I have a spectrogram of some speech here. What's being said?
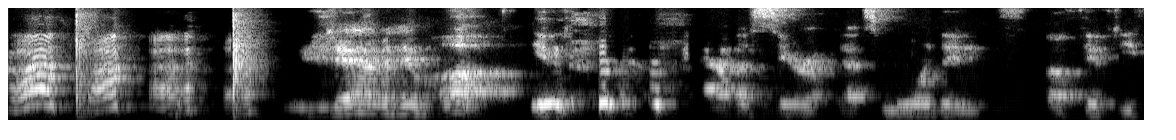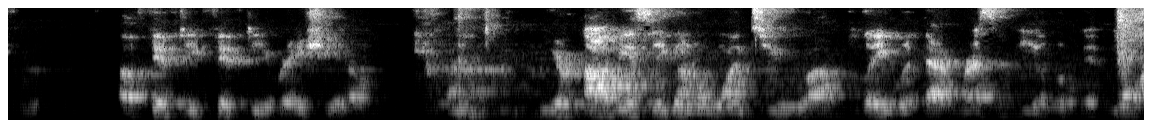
Jamming him up. if you have a syrup that's more than a 50 a 50 50 ratio, you're obviously going to want to uh, play with that recipe a little bit more.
